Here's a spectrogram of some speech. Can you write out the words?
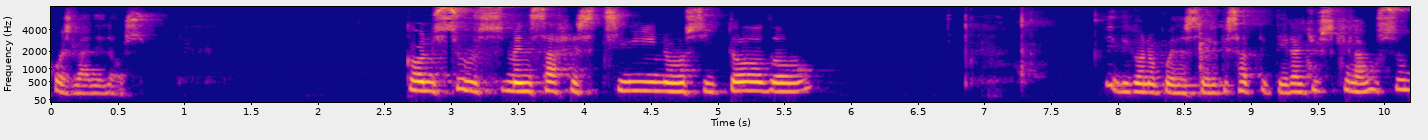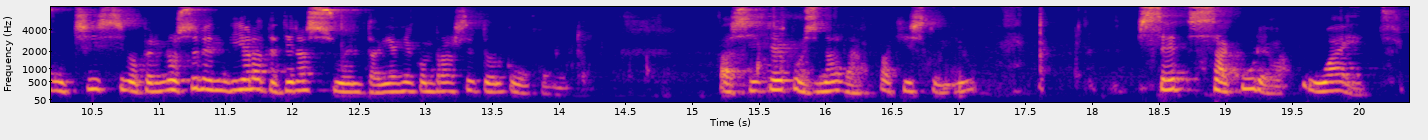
pues la de dos con sus mensajes chinos y todo. Y digo, no puede ser que esa tetera, yo es que la uso muchísimo, pero no se vendía la tetera suelta, había que comprarse todo el conjunto. Así que, pues nada, aquí estoy yo. Set Sakura White.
